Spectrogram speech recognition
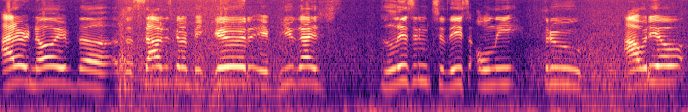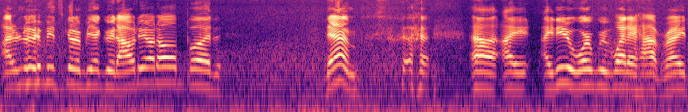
I don't know if the, the sound is gonna be good. If you guys listen to this only through audio, I don't know if it's gonna be a good audio at all, but damn. uh, I, I need to work with what I have, right?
